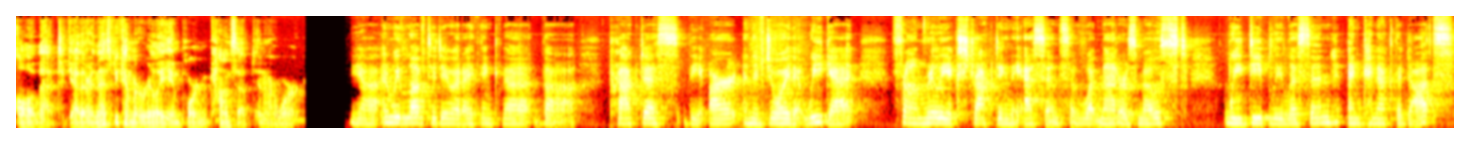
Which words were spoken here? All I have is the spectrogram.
all of that together. And that's become a really important concept in our work. Yeah. And we love to do it. I think the, the practice, the art and the joy that we get from really extracting the essence of what matters most. We deeply listen and connect the dots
